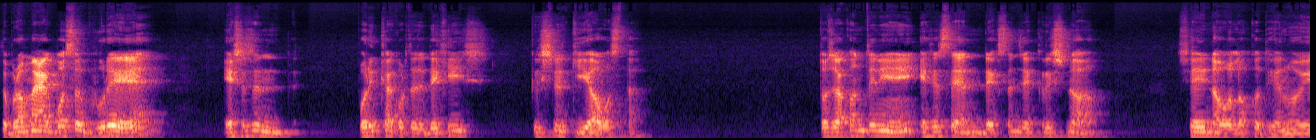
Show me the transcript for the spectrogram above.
তো ব্রহ্মা এক বছর ঘুরে এসেছেন পরীক্ষা করতে যে দেখি কৃষ্ণের কি অবস্থা। তো যখন তিনি এসেছেন, দেখছেন যে কৃষ্ণ সেই নবলক্ষ ধেনুই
